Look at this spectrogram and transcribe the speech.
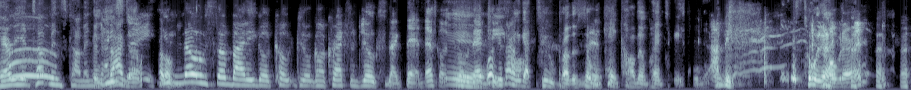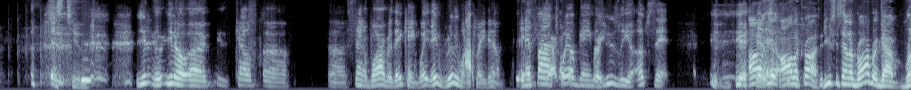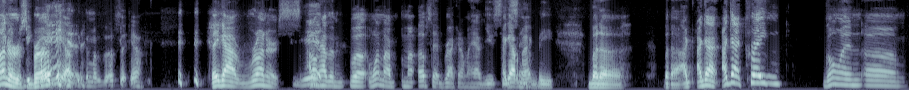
Really? Harriet Tubman's coming. You gotta Gonzaga. You know somebody gonna co- gonna crack some jokes like that. That's gonna throw Yeah. that Well, team. I only got two brothers, so Yeah. we can't call them plantations. I mean, There's two of them over there. Just two. you you know, uh, Calif- uh, uh, Santa Barbara, they can't wait. They really want to play them. And that I five got twelve them game is usually an upset. Oh yeah, all across. UC Santa Barbara got runners, bro. Yeah, I picked them up upset. Yeah. They got runners. I don't have them. Well, one of my my upset bracket, I'm gonna have UC I got Santa man. B, but uh, but uh, I I got I got Creighton going. Um,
